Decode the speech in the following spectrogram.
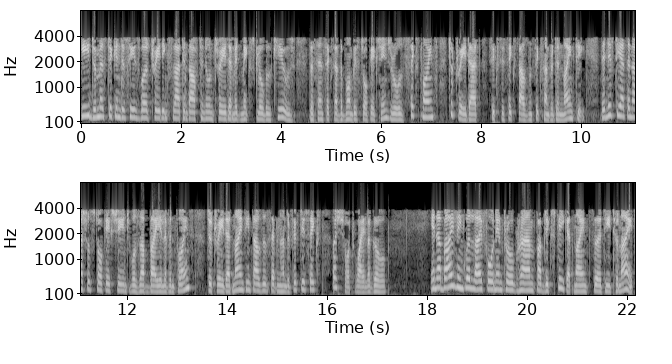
Key domestic indices were trading flat in the afternoon trade amid mixed global cues. The Sensex at the Bombay Stock Exchange rose 6 points to trade at 66,690. The Nifty at the National Stock Exchange was up by 11 points to trade at 19,756 a short while ago. In a bilingual live phone-in program, Public Speak at 9.30 tonight,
